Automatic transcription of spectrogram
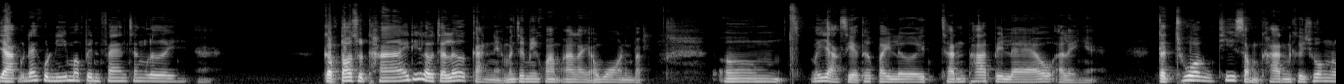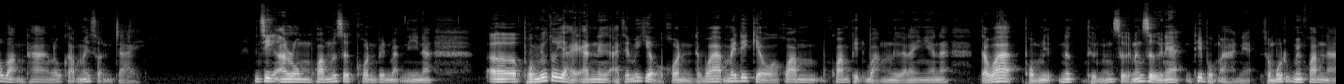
อยากได้คนนี้มาเป็นแฟนจังเลยอ่า กับตอนสุดท้ายที่เราจะเลิกกันเนี่ยมันจะมีความอะไรอาวรณ์แบบเออไม่อยากเสียเธอไปเลย ฉันพลาดไปแล้วอะไรเงี้ยแต่ช่วงที่สำคัญคือช่วงระหว่างทางเรากลับไม่สนใจ จริงอารมณ์ความรู้สึกคนเป็นแบบนี้นะเออผมยกตัวใหญ่อันนึงอาจจะไม่เกี่ยวกับคน แต่ว่าไม่ได้เกี่ยวกับความความผิดหวังหรืออะไรเงี้ยนะแต่ว่าผมนึกถึงหนังสือหนังสือเนี่ยที่ผมอ่านเนี่ยสมมติมีความหนา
